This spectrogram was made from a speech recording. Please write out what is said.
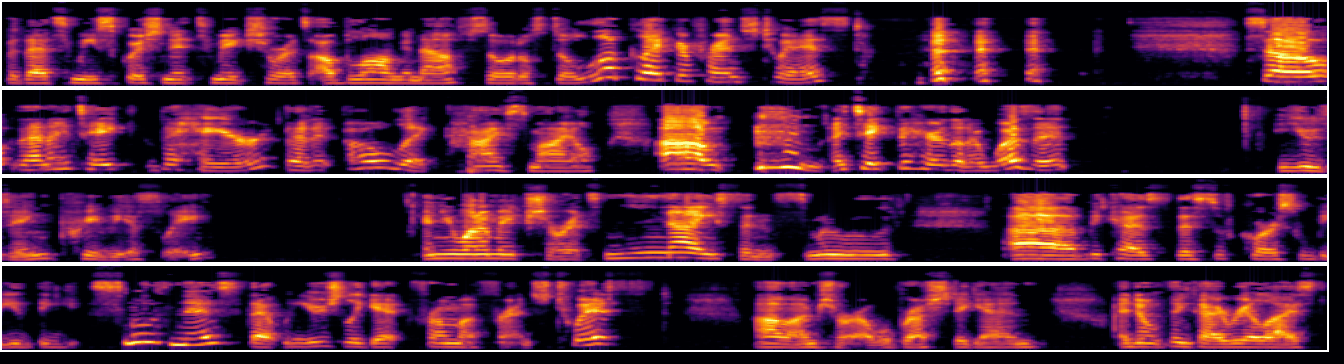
but that's me squishing it to make sure it's oblong enough so it'll still look like a French twist. so then I take the hair that it, oh, like, hi, smile. Um, I take the hair that I wasn't using previously, and you want to make sure it's nice and smooth uh, because this, of course, will be the smoothness that we usually get from a French twist. Um, I'm sure I will brush it again. I don't think I realized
